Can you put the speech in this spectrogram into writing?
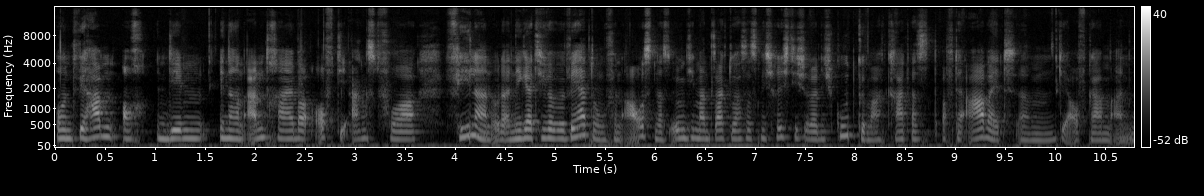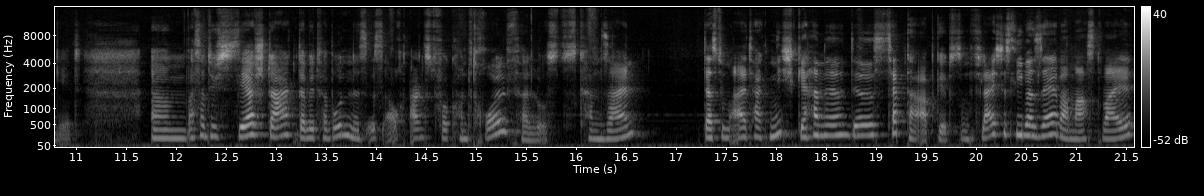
Und wir haben auch in dem inneren Antreiber oft die Angst vor Fehlern oder negativer Bewertungen von außen, dass irgendjemand sagt, du hast das nicht richtig oder nicht gut gemacht, gerade was auf der Arbeit ähm, die Aufgaben angeht. Ähm, was natürlich sehr stark damit verbunden ist, ist auch Angst vor Kontrollverlust. Es kann sein, dass du im Alltag nicht gerne das Zepter abgibst und vielleicht es lieber selber machst, weil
